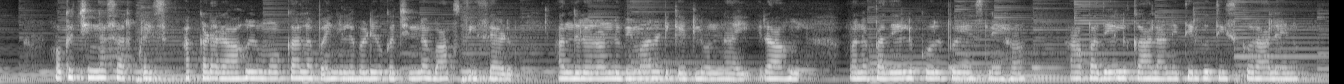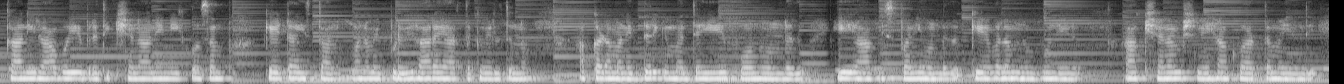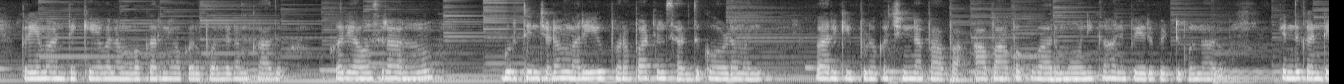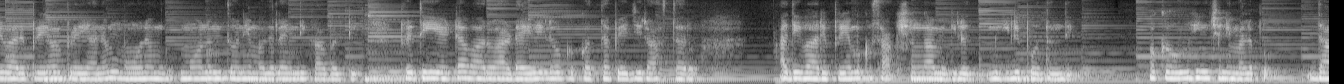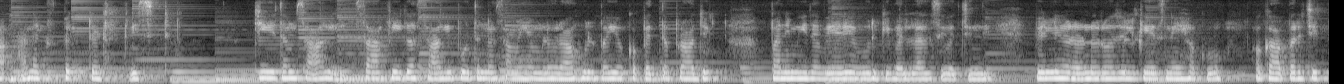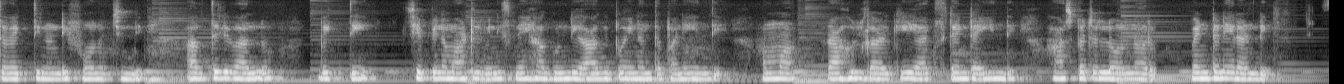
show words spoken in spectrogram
ఒక చిన్న సర్ప్రైజ్. అక్కడ రాహుల్ మోకాళ్ళపై నిలబడి ఒక చిన్న బాక్స్ తీశాడు. అందులో రెండు విమాన టికెట్లు ఉన్నాయి. రాహుల్ మన పదేళ్ళు కోల్పోయే స్నేహ. ఆ పదేళ్ళు కాలాన్ని తిరిగి తీసుకురాలేను. కానీ రాబోయే ప్రతి క్షణాన్ని నీకోసం కేటాయిస్తాను. మనం ఇప్పుడు విహారయాత్రకు వెళ్తున్నాం. అక్కడ మన ఇద్దరికి మధ్య ఏ ఫోన్ ఉండదు. ఏ ఆఫీస్ పని ఉండదు. కేవలం నువ్వు నేను. ఆ క్షణం స్నేహకు అర్థమైంది. ప్రేమ అంటే కేవలం ఒకరిని ఒకరు పొందడం కాదు. ఒకరి అవసరాలను గుర్తించడం మరియు పొరపాటును సర్దుకోవడం అని. వారికి ఇప్పుడు ఒక చిన్న పాప. ఆ పాపకు వారు మౌనిక అని పేరు పెట్టుకున్నారు. ఎందుకంటే వారి ప్రేమ ప్రయాణం మౌనం మౌనంతోనే మొదలైంది కాబట్టి. ప్రతి ఏటా వారు ఆ డైరీలో ఒక కొత్త పేజీ రాస్తారు. అది వారి ప్రేమకు సాక్ష్యంగా మిగిలి మిగిలిపోతుంది. ఒక ఊహించని మలుపు. The unexpected twist. జీవితం సాగి సాఫీగా సాగిపోతున్న సమయంలో రాహుల్పై ఒక పెద్ద ప్రాజెక్ట్ పని మీద వేరే ఊరికి వెళ్ళాల్సి వచ్చింది. వెళ్ళిన రెండు రోజులకే స్నేహకు ఒక అపరిచిత వ్యక్తి నుండి ఫోన్ వచ్చింది. అవతలి వాళ్ళు వ్యక్తి చెప్పిన మాటలు విని స్నేహ గుండె ఆగిపోయినంత పని అయింది అమ్మ రాహుల్ గారికి యాక్సిడెంట్ అయ్యింది. హాస్పిటల్లో ఉన్నారు. వెంటనే రండి.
